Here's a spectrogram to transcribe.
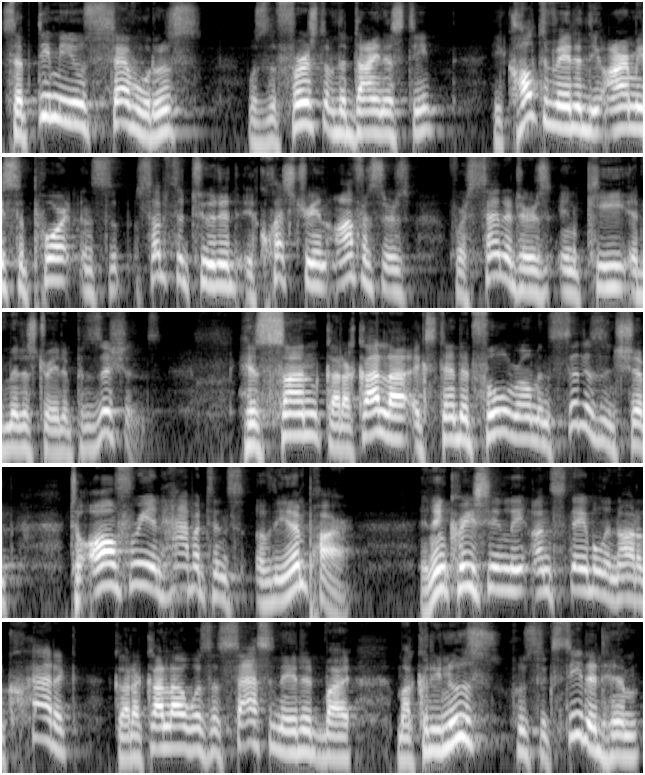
Septimius Severus was the first of the dynasty. He cultivated the army support and su substituted equestrian officers for senators in key administrative positions. His son Caracalla extended full Roman citizenship to all free inhabitants of the empire. An increasingly unstable and autocratic, Caracalla was assassinated by Macrinus, who succeeded him,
